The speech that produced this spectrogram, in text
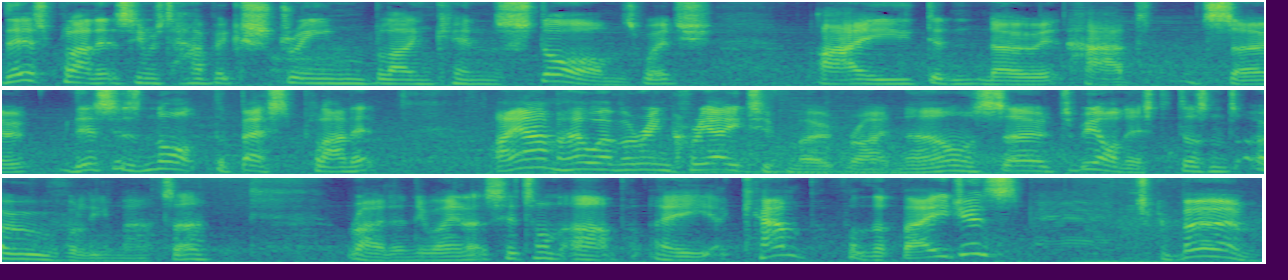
this planet seems to have extreme blinking storms, which I didn't know it had. So this is not the best planet. I am, however, in creative mode right now, so to be honest, it doesn't overly matter. Right, anyway, let's hit on up a camp for the phages. Boom!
